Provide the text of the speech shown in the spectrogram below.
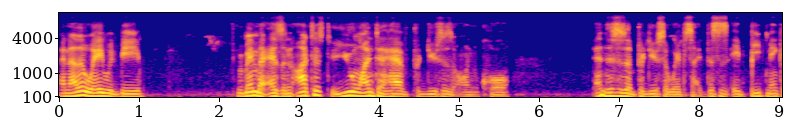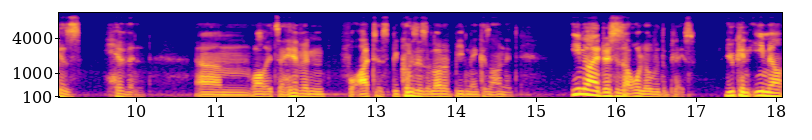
Another way would be remember as an artist you want to have producers on call. And this is a producer website. This is a beatmaker's heaven. Um, well it's a heaven for artists because there's a lot of beatmakers on it. Email addresses are all over the place. You can email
